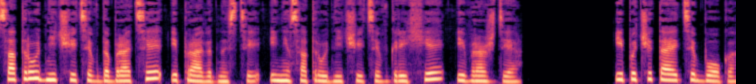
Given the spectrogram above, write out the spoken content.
Сотрудничайте в доброте и праведности и не сотрудничайте в грехе и вражде. И почитайте Бога.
